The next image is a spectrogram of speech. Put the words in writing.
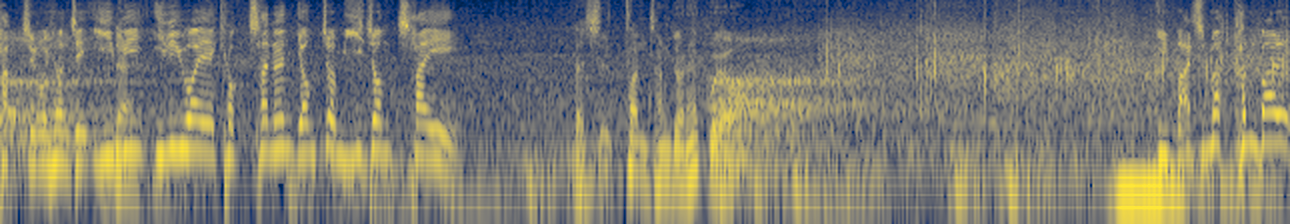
박진호 현재 2위, 네. 1위와의 격차는 0.2점 차이. 네, 실탄 장전했고요. 이 마지막 한 발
